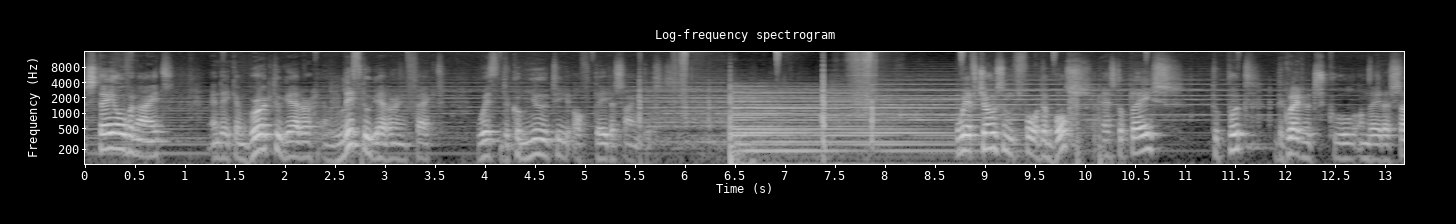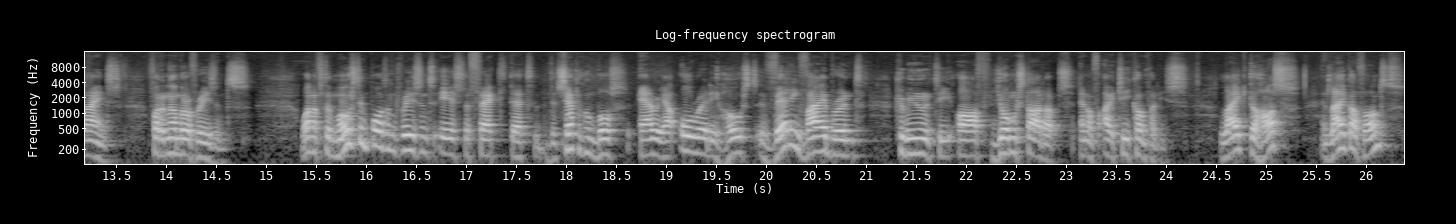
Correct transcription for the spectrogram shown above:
stay overnight and they can work together and live together in fact with the community of data scientists. We have chosen for the Bosch as the place to put the graduate school on data science for a number of reasons. One of the most important reasons is the fact that the 's-Hertogenbosch area already hosts a very vibrant community of young startups and of IT companies, like the HAS and like Avans,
